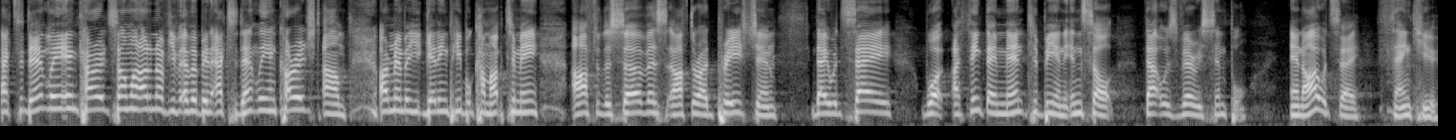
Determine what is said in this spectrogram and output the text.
Accidentally encourage someone. I don't know if you've ever been accidentally encouraged. Um, I remember getting people come up to me after the service, after I'd preached, and they would say what I think they meant to be an insult. That was very simple. And I would say, thank you.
